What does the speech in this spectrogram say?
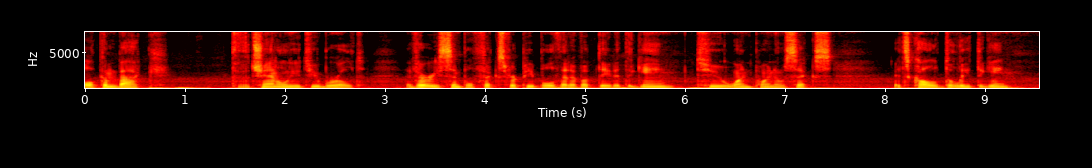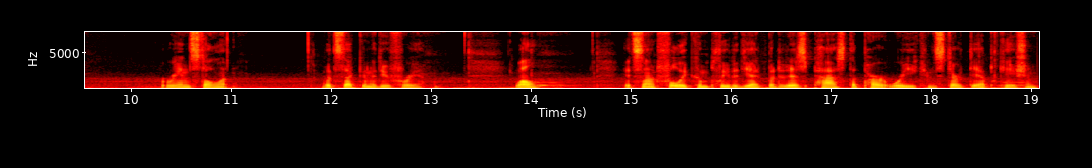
Welcome back to the channel YouTube world. A very simple fix for people that have updated the game to 1.06. It's called delete the game. Reinstall it. What's that going to do for you? Well, it's not fully completed yet, but it is past the part where you can start the application.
